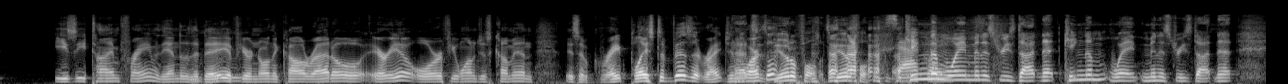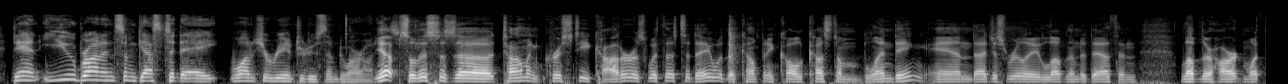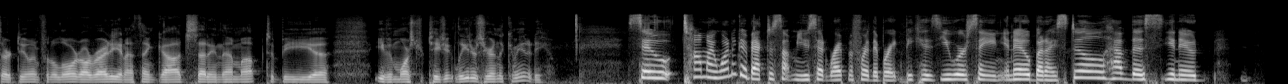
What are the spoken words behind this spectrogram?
easy time frame at the end of the day if you're in northern Colorado area or if you want to just come in. It's a great place to visit, right, Jim That's Martha? it's beautiful. It's beautiful. Exactly. KingdomWayMinistries.net. KingdomWayMinistries.net. Dan, you brought in some guests today. Why don't you reintroduce them to our audience? Yep. So this is uh, Tom and Christy Cotter is with us today with a company called Custom Blending, and I just really love them to death and love their heart and what they're doing for the Lord already. And I think God's setting them up to be uh, even more strategic leaders here in the community. So, Tom, I want to go back to something you said right before the break because you were saying, you know, but I still have this, you know,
